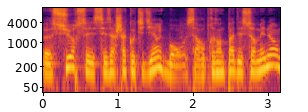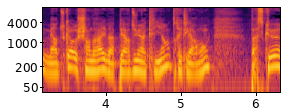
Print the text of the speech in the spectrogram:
euh, sur ces, achats quotidiens. Bon, ça représente pas des sommes énormes, mais en tout cas Auchan Drive a perdu un client très clairement parce que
